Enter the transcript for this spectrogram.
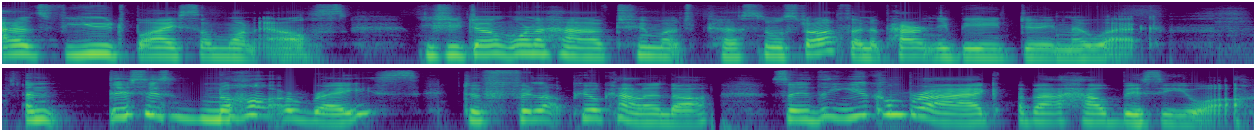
as viewed by someone else. Because you don't want to have too much personal stuff and apparently be doing no work. And this is not a race to fill up your calendar so that you can brag about how busy you are.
